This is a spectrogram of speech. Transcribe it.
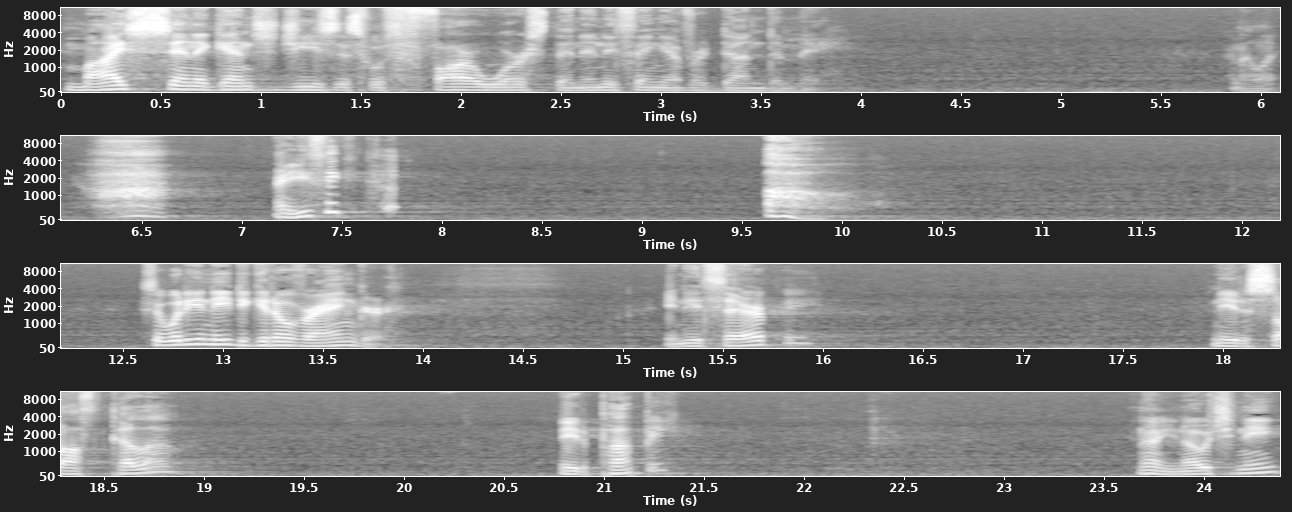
My sin against Jesus was far worse than anything ever done to me. And I went, Now you think, Oh. So, what do you need to get over anger? You need therapy? Need a soft pillow? Need a puppy? No, you know what you need?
